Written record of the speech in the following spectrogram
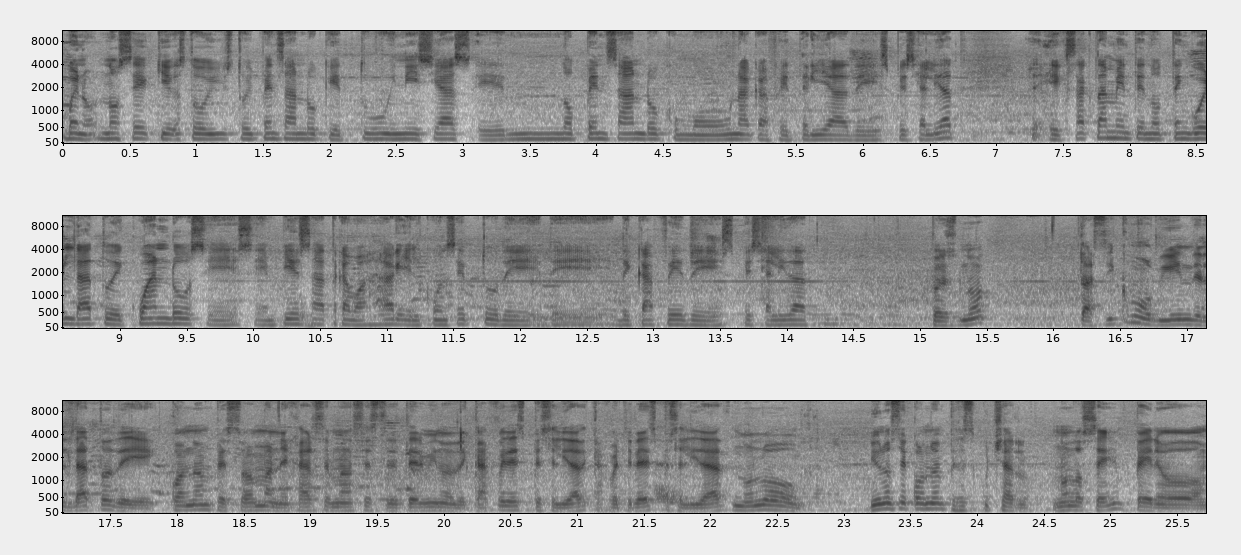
Bueno, no sé, estoy, estoy pensando que tú inicias no pensando como una cafetería de especialidad, exactamente no tengo el dato de cuándo se, se empieza a trabajar el concepto de, de, café de especialidad. Pues no, así como bien del dato de cuándo empezó a manejarse más este término de café de especialidad, cafetería de especialidad, no lo, yo no sé cuándo empecé a escucharlo, no lo sé, pero,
